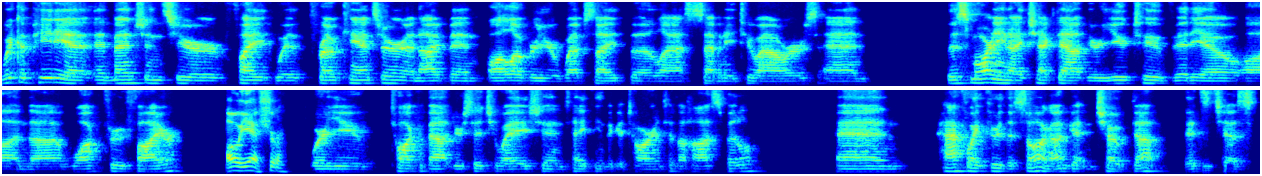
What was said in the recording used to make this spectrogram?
Wikipedia, it mentions your fight with throat cancer, and I've been all over your website the last 72 hours. And this morning, I checked out your YouTube video on uh, Walk Through Fire, Oh yeah, sure. where you talk about your situation, taking the guitar into the hospital. And halfway through the song, I'm getting choked up. It's just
